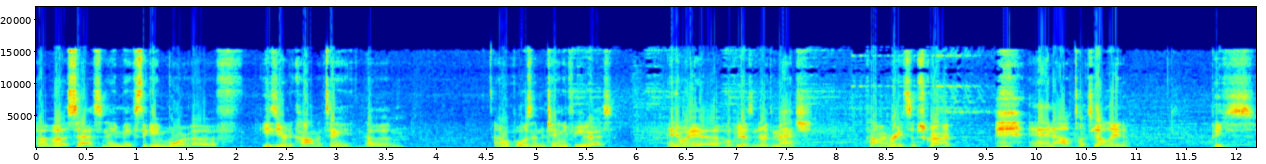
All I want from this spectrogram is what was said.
of Assassinate makes the game more of easier to commentate. Um, I hope it was entertaining for you guys. Anyway, uh, hope you guys enjoyed the match. Comment, rate, subscribe, and I'll talk to y'all later. Peace.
